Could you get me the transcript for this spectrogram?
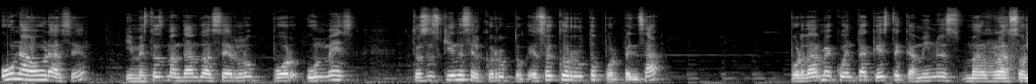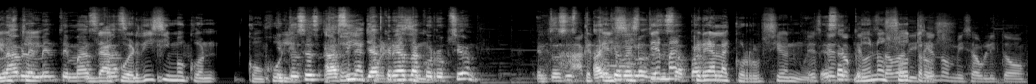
una hora hacer y me estás mandando a hacerlo por un mes. Entonces, ¿quién es el corrupto? ¿Soy corrupto por pensar? Por darme cuenta que este camino es más razonablemente Yo estoy más De fácil. acuerdísimo con, con Julio. Entonces, Estoy así ya creas la corrupción. Entonces, Exacto. hay el que verlo desde sistema esa parte. crea la corrupción, güey. Es que es Exacto. lo que No te estaba nosotros. diciendo, mi Saulito.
